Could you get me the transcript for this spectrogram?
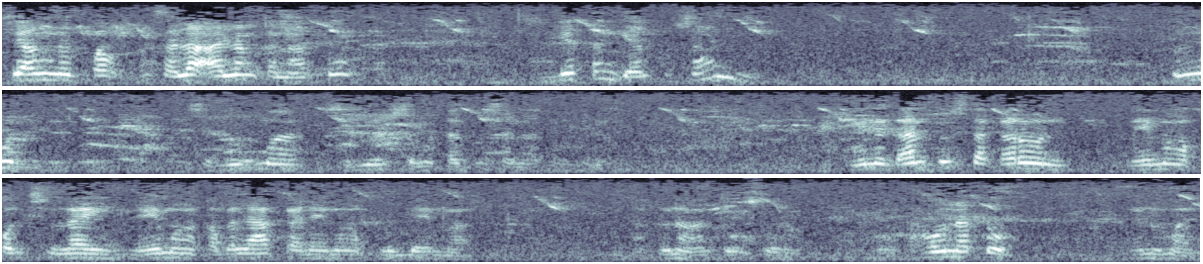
Siya ang nagpakasala alang kanato. Giyatang giantusan. Tungod sa gugma Diyos sa matagusan natin. Kung nag-antos ta karon, may mga pagsulay, may mga kabalaka, may mga problema. Ato na ang tuson. Ako na to. Ano man,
